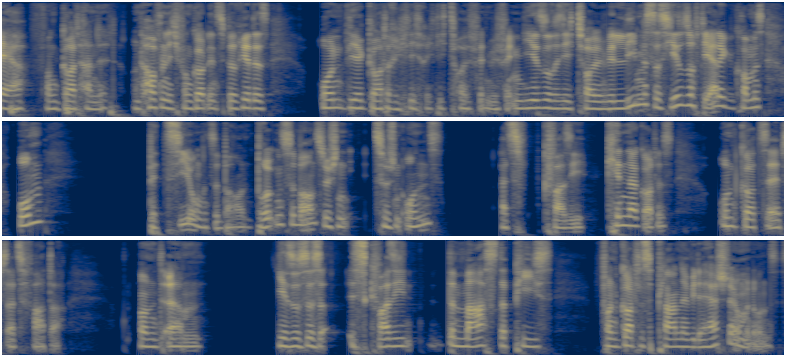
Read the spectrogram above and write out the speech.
er von Gott handelt und hoffentlich von Gott inspiriert ist und wir Gott richtig, richtig toll finden. Wir finden Jesus richtig toll und wir lieben es, dass Jesus auf die Erde gekommen ist, um Beziehungen zu bauen, Brücken zu bauen zwischen, zwischen uns als quasi Kinder Gottes und Gott selbst als Vater. Und ähm, Jesus ist, ist quasi the masterpiece von Gottes Plan der Wiederherstellung mit uns.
